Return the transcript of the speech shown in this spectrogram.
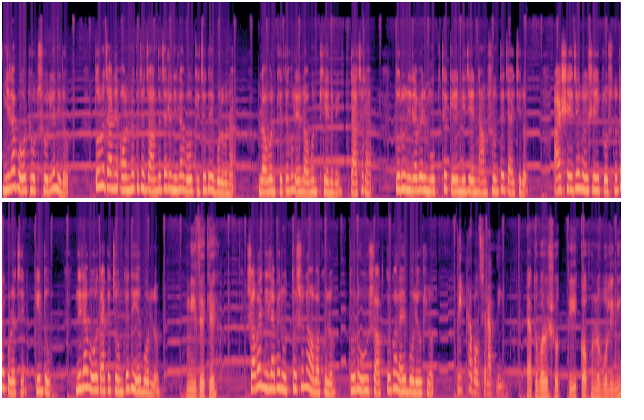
নীলাব ঠোঁট সরিয়ে নিল। তরু জানে অন্য কিছু জানতে চাইলে নীলাব কিছুতেই বলবে না। লবণ খেতে হলে লবণ খেয়ে নেবে। তাছাড়া তরু নীলাবের মুখ থেকে নিজের নাম শুনতে চাইছিল। আর সেই জন্য সেই প্রশ্নটা করেছে। কিন্তু নীলাবও তাকে চমকে দিয়ে বলল নিজেকে? সবাই নীলাবের উত্তর শুনে অবাক হলো। তরু শক্ত গলায় বলে উঠল মিথ্যা বলছেন আপনি। এত বড় সত্যি কখনো বলিনি?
